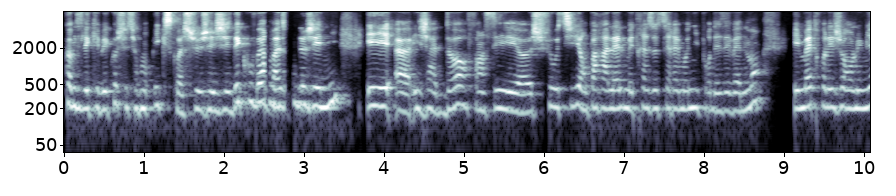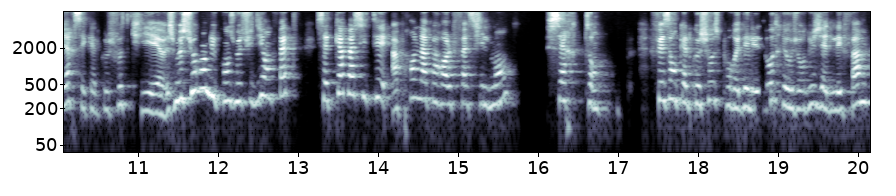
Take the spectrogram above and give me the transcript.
comme disent les Québécois, je suis sur mon X. J'ai découvert ma zone de génie et, euh, j'adore. Enfin, euh, je fais aussi en parallèle maîtresse de cérémonie pour des événements. Et mettre les gens en lumière, c'est quelque chose qui est... Euh, je me suis rendu compte, je me suis dit, en fait, cette capacité à prendre la parole facilement sert tant faisant quelque chose pour aider les autres. Et aujourd'hui, j'aide les femmes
